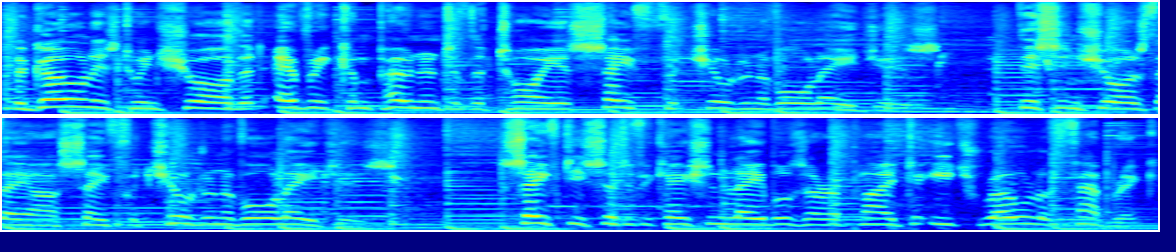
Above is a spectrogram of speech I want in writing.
The goal is to ensure that every component of the toy is safe for children of all ages, this ensures they are safe for children of all ages. Safety certification labels are applied to each roll of fabric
